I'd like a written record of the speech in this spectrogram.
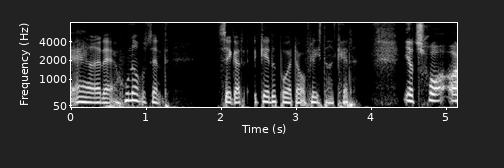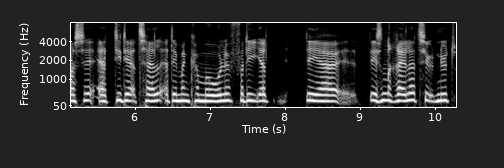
havde jeg da 100% sikkert gættet på, at der var flest, der havde kat. Jeg tror også, at de der tal er det, man kan måle, fordi jeg, det, er, det er sådan relativt nyt,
